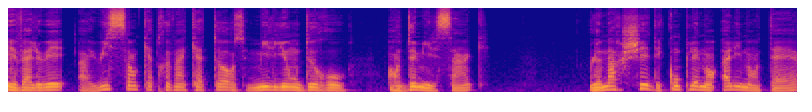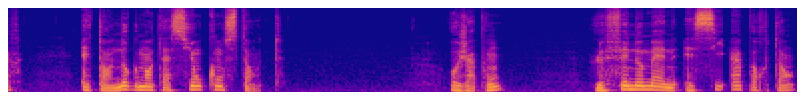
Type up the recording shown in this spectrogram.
Évaluée à 894 millions d'euros en 2005, le marché des compléments alimentaires est en augmentation constante. Au Japon, le phénomène est si important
